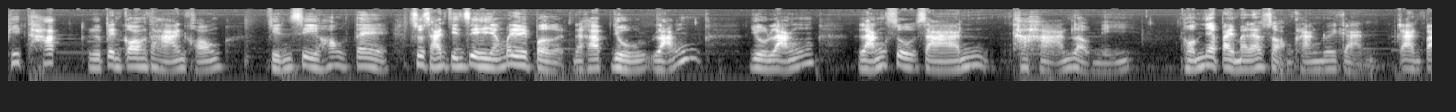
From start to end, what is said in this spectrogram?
พิทักษ์หรือเป็นกองทหารของจินซีฮ่องเต้ สุสานจินซียังไม่ได้เปิดนะครับ อยู่หลังอยู่หลังหลังสุสานทหารเหล่านี้ ผมเนี่ยไปมาแล้วสองครั้งด้วยกัน การไป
